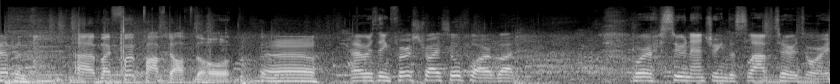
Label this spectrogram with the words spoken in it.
Happened? Uh, my foot popped off the hole. Uh, Everything first try so far, but we're soon entering the slab territory.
